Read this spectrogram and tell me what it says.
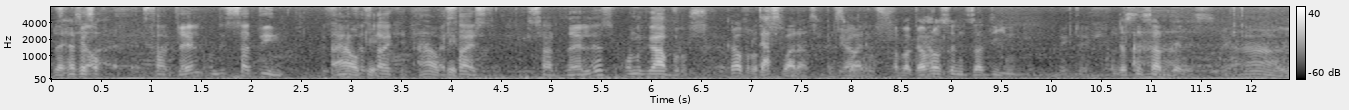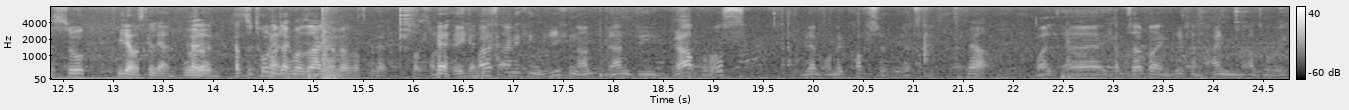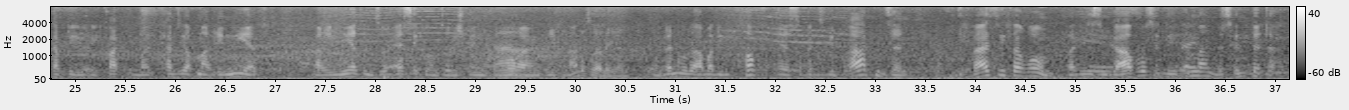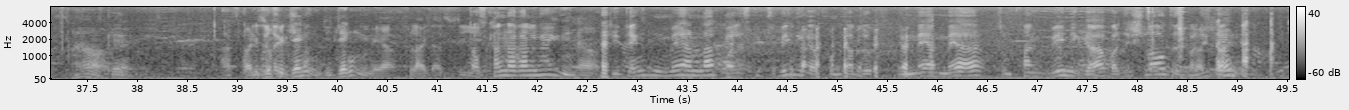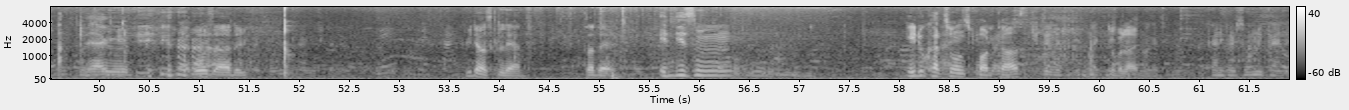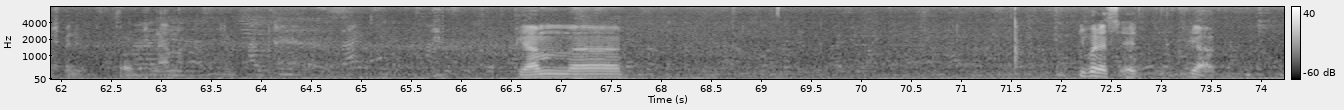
vielleicht heißt Es das auch Sardell und die Sardin. Das ist Ah, nicht okay. das gleiche. Ah, okay. Es heißt Sardeles und Gavros. Gavros. Das war das. Das war das. Aber Gavros sind Sardinen. Richtig. Und das sind Sardeles. Ah. Siehst du, Wieder was gelernt. Kann, kannst du Toni gleich mal sagen, haben wir was gelernt. Was- ich weiß eigentlich, in Griechenland werden die Gavros werden ohne Kopf serviert. Ja. Weil äh, ich habe selber in Griechenland einen, also ich habe die, ich die- man kann sie auch mariniert, mariniert in so Essig und so, die schmecken hervorragend in Griechenland. Und wenn du aber den Kopf isst, wenn sie gebraten sind, ich weiß nicht warum, bei diesen Gavros sind die immer ein bisschen bitter. Ah, okay. Hat Weil die so viel denken. Die denken mehr vielleicht als die. Das kann daran liegen. Die denken mehr nach, weil es gibt weniger von. Also mehr, mehr zum Fang weniger, weil sie schlau sind, weil sie denken. Sehr gut. Großartig. Wieder was gelernt. Sardell. In diesem Edukationspodcast. Tut mir leid. Kann ich euch so eine kleine Spende? Name. Wir haben äh, über das äh, ja,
